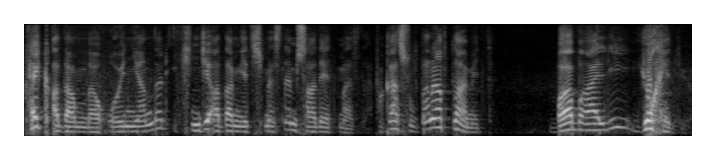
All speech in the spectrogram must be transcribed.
tek adamla oynayanlar ikinci adam yetişmesine müsaade etmezler. Fakat Sultan Abdülhamit Baba Ali'yi yok ediyor.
